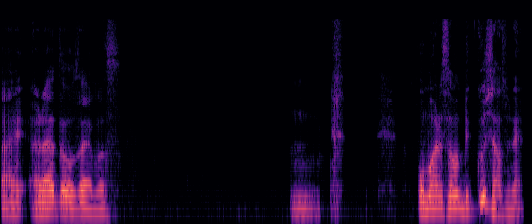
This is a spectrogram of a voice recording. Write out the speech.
はいありがとうございます。うん。お前さんもびっくりしたんですね。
